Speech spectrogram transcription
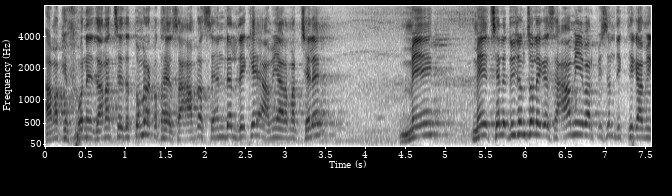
আমাকে ফোনে জানাচ্ছে যে, তোমরা কোথায় আছো? আমরা স্যান্ডেল রেখে আমি আর আমার ছেলে, মেয়ে মেয়ে, ছেলে দুজন চলে গেছে। আমি এবার পিছন দিক থেকে আমি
